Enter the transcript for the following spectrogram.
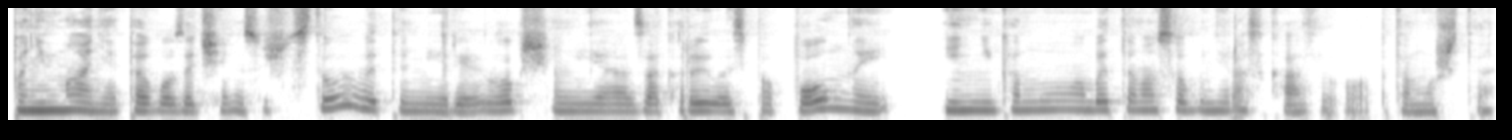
понимание того, зачем я существую в этом мире. В общем, я закрылась по полной и никому об этом особо не рассказывала, потому что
